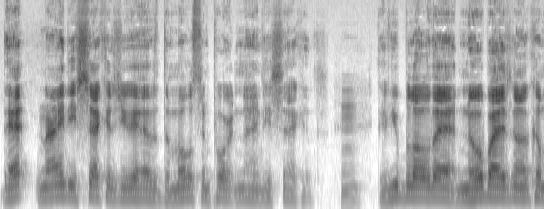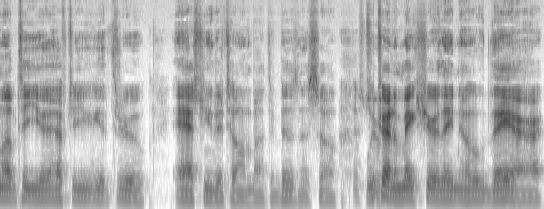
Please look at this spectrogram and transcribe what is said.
That 90 seconds you have is the most important 90 seconds. Hmm. If you blow that, nobody's going to come up to you after you get through asking you to tell them about the business. So we're trying to make sure they know who they are,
